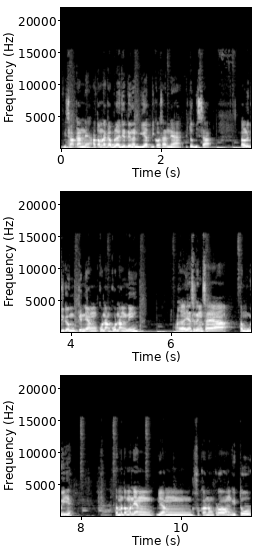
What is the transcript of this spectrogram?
misalkan ya. Atau mereka belajar dengan giat di kosannya itu bisa. Lalu juga mungkin yang kunang-kunang nih eh, yang sering saya temui ya teman-teman yang yang suka nongkrong itu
